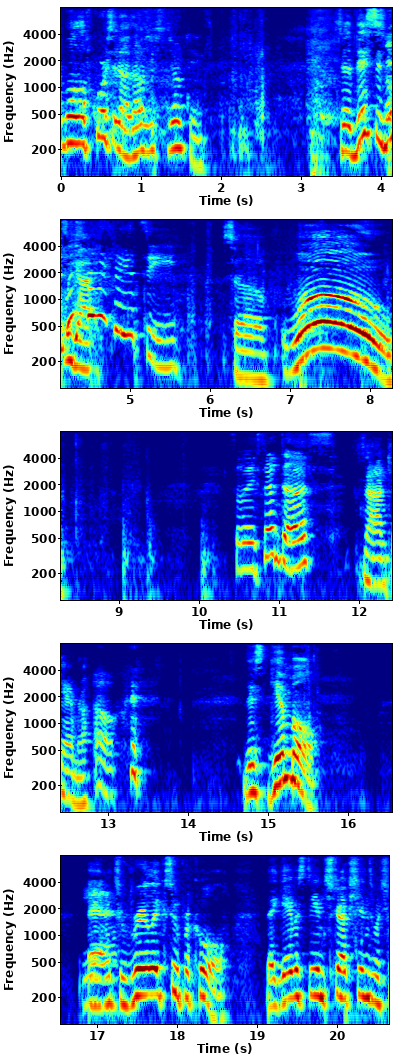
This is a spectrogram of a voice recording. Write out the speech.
Well, of course it does. I was just joking. So this is This what is we got. This is really fancy. So whoa, So they sent us. it's not on camera. Oh. This gimbal, yeah. and it's really super cool. They gave us the instructions, which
